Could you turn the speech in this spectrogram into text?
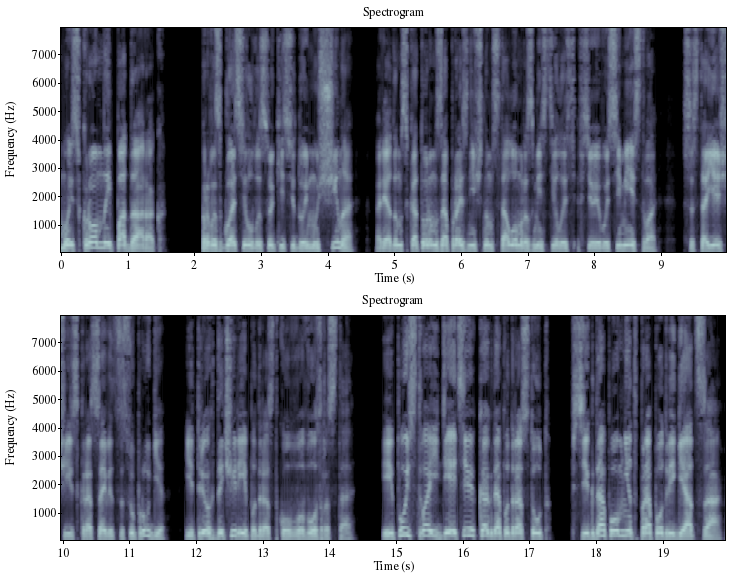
мой скромный подарок», провозгласил высокий седой мужчина, рядом с которым за праздничным столом разместилось все его семейство, состоящее из красавицы-супруги и трех дочерей подросткового возраста. И пусть твои дети, когда подрастут, всегда помнят про подвиги отца.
